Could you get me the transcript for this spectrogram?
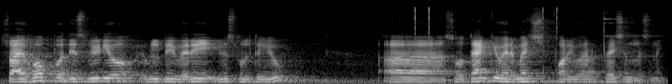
So I hope this video will be very useful to you. Uh, so thank you very much for your patient listening.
